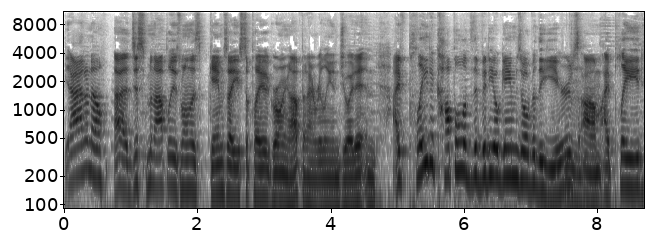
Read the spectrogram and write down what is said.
yeah, I don't know. Uh, just Monopoly is one of those games I used to play growing up, and I really enjoyed it. And I've played a couple of the video games over the years. Um, I played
